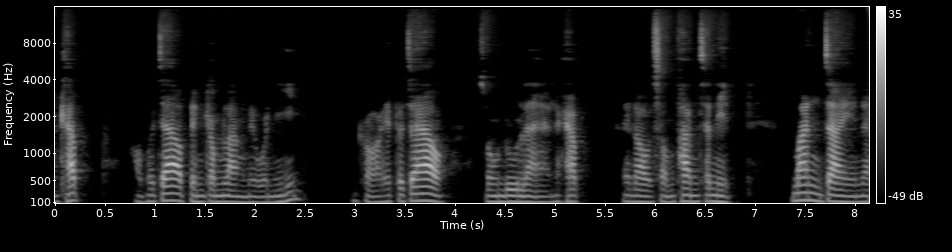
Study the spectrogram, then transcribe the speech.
นะครับ ขอพระเจ้าเป็นกำลังในวันนี้ ขอให้พระเจ้าทรงดูแลนะครับ ให้เราสัมพันธ์สนิทมั่นใจใน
